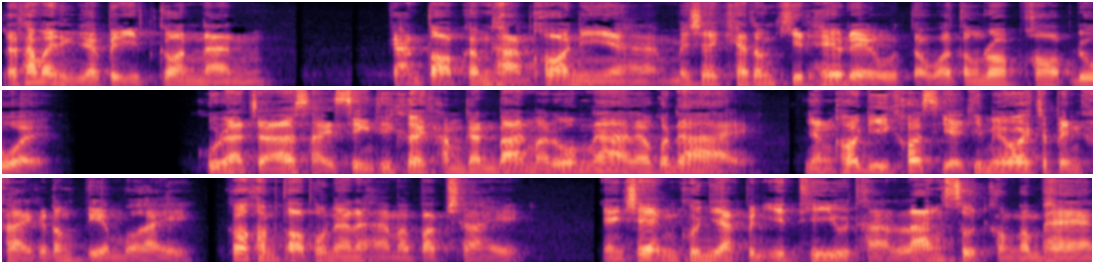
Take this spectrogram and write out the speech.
และทำไมถึงอยากเป็นอิฐก้อนนั้น การตอบคำถามข้อนี้อะฮะไม่ใช่แค่ต้องคิดให้เร็ว แต่ว่าต้องรอบคอบด้วย คุณอาจจะอาศัยสิ่งที่เคยทำกันบ้านมาล่วงหน้าแล้วก็ได้ อย่างข้อดีข้อเสียที่ไม่ว่าจะเป็นใครก็ต้องเตรียมไว้ ก็คำตอบพวกนั้นนะฮะมาปรับใช้ อย่างเช่น คุณอยากเป็นอิฐที่อยู่ฐานล่างสุดของกำแพง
